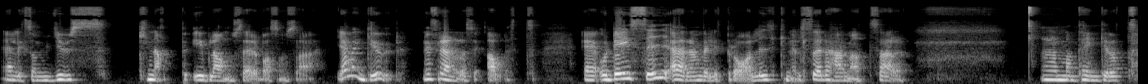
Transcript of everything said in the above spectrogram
en liksom ljusknapp ibland så är det bara som så här, ja men gud, nu förändras ju allt. Eh, och det i sig är en väldigt bra liknelse det här med att så här, eh, man tänker att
